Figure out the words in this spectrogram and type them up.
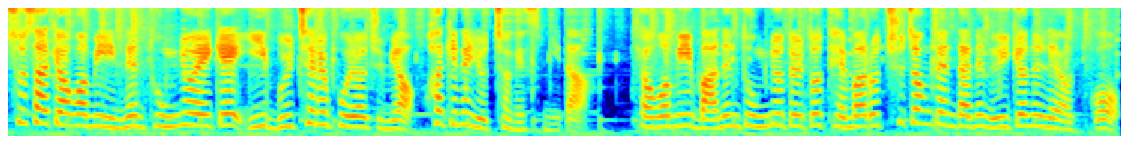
수사 경험이 있는 동료에게 이 물체를 보여주며 확인을 요청했습니다. 경험이 많은 동료들도 대마로 추정된다는 의견을 내었고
